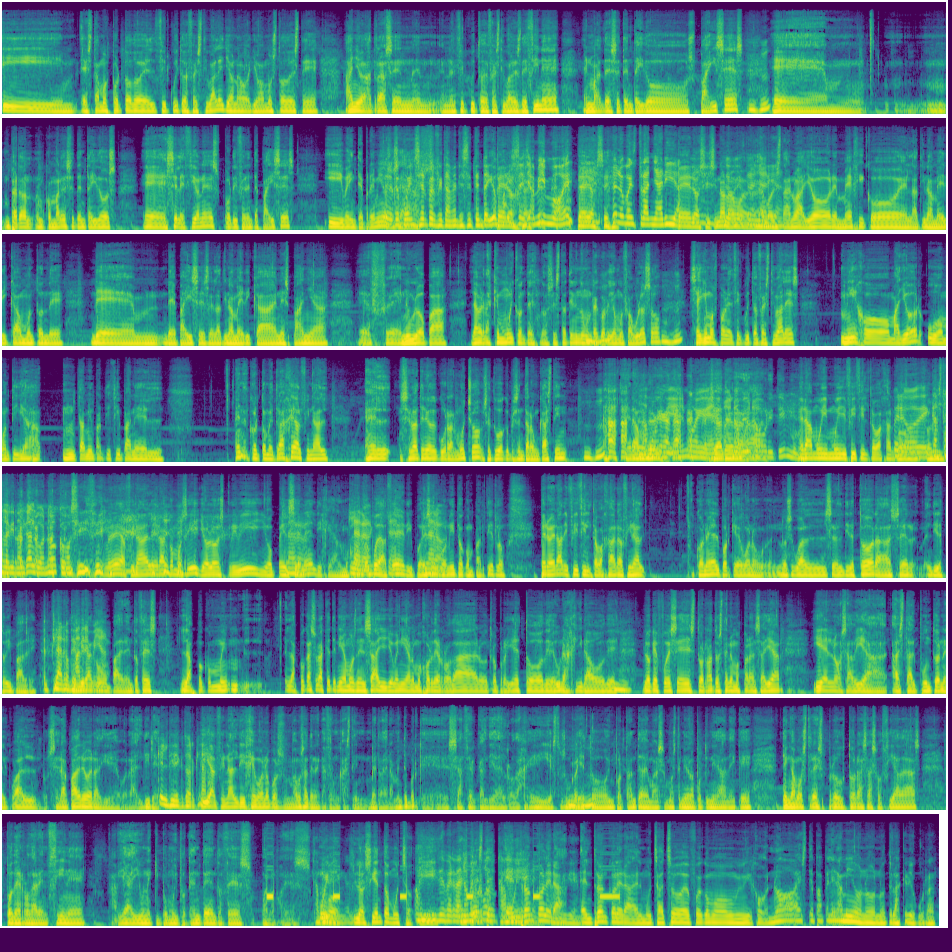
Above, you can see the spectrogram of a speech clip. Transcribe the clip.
Y estamos por todo el circuito de festivales, ya no- llevamos todo este año atrás en, en- en el circuito de festivales de cine, en más de 72 países, eh, mm, perdón, con más de 72 eh, selecciones por diferentes países y 20 premios. Pero o que sea, pueden ser perfectamente 72 pero- países ya mismo, ¿eh? pero sí. No me extrañaría. Pero sí, sí, no, No no, hemos estado en Nueva York, en México, en Latinoamérica, un montón de, de, de países en Latinoamérica, en España, eh, en Europa. La verdad es que muy contentos, está teniendo un recorrido muy fabuloso. Seguimos por el circuito de festivales. Mi hijo mayor, Hugo Montilla, mm, también participa en el, en el cortometraje. Al final él se lo ha tenido que currar mucho, se tuvo que presentar a un casting. Era muy, muy bien, muy bien. se lo ha tenido Bueno, que bueno. ganar. Era muy muy difícil trabajar Pero con, de con- al galgo, ¿no? Como se dice. Eh, al final era como si yo lo escribí, yo pensé Claro. en él, dije, a lo mejor Claro, lo puede claro, hacer y puede ser bonito compartirlo. Pero era difícil trabajar al final con él porque bueno, no es igual ser el director a ser el director y padre. Claro, Te mía. como un padre. Entonces, las poco muy- en las pocas horas que teníamos de ensayo, yo venía a lo mejor de rodar otro proyecto, de una gira o de Mm. lo que fuese, estos ratos tenemos para ensayar, y él no sabía hasta el punto en el cual pues, era padre o era, o era el director. El director, claro. Y al final dije, bueno, pues vamos a tener que hacer un casting verdaderamente porque se acerca el día del rodaje y esto es un proyecto importante. Además, hemos tenido la oportunidad de que tengamos tres productoras asociadas, poder rodar en cine. Había ahí un equipo muy potente, entonces, bueno, pues Está muy Hugo, bien. El- lo siento mucho. Ay, de verdad, no me lo puedo entró en cólera, entró en cólera. El muchacho fue como me dijo, no, este papel era mío, no, no te lo has querido currar.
